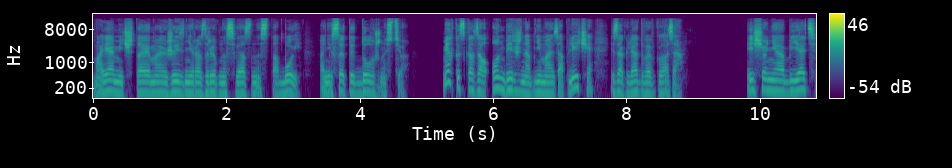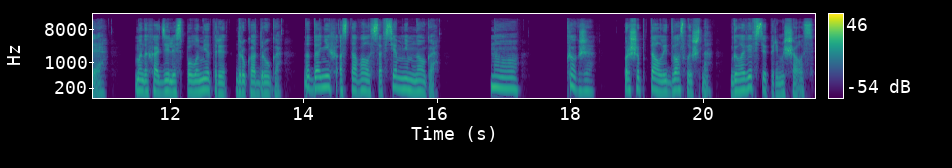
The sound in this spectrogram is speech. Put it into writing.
Моя мечта и моя жизнь неразрывно связаны с тобой, а не с этой должностью», — мягко сказал он, бережно обнимая за плечи и заглядывая в глаза. Еще не объятия. Мы находились в полуметре друг от друга, но до них оставалось совсем немного. «Но как же?» — прошептал едва слышно. В голове все перемешалось.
